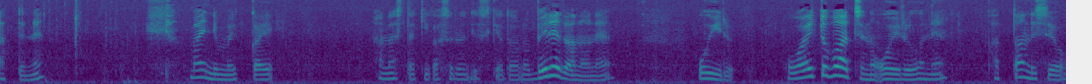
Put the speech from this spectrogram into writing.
あってね。前にも1回話した気がするんですけどあのベレダのねオイルホワイトバーチのオイルをね買ったんですよ。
